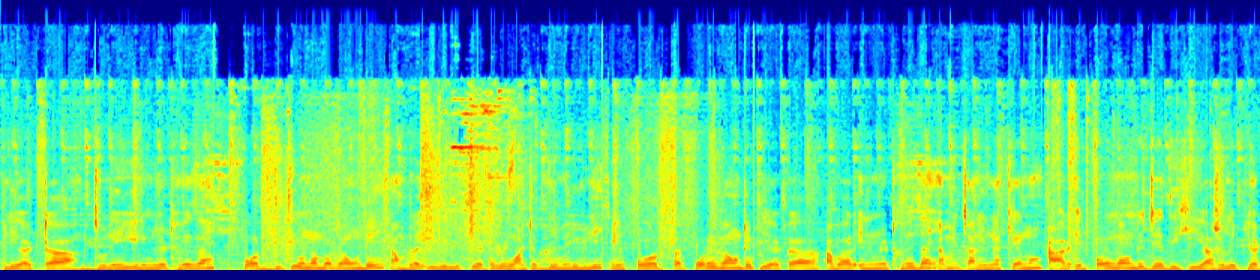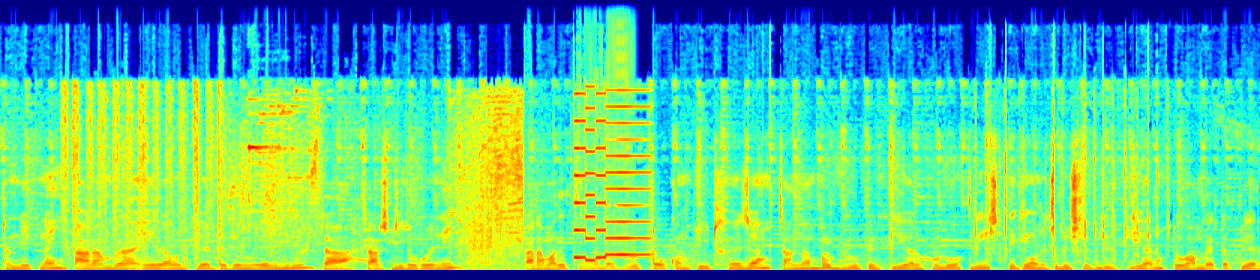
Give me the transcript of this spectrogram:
প্লেয়ারটা জোনেই এলিমিনেট হয়ে যায়। পর দ্বিতীয় নাম্বার রাউন্ডে আমরা ইজিলি প্লেয়ারটাকে ওয়ান ট্যাপ দিয়ে মেরে ফেলি। এরপর তার পরের রাউন্ডে প্লেয়ারটা আবার এলিমিনেট হয়ে যায়, আমি জানি না কেন। আর এর পরের রাউন্ডে যে দেখি আসলে প্লেয়ারটা নেট নাই, আর আমরা এই রাউন্ড প্লেয়ারটাকে মেরে ফেলি, তা চার্জ জিরো করে নিই। আর আমাদের তিন নম্বর গ্রুপটাও কমপ্লিট হয়ে যায়। চার নম্বর গ্রুপের প্লেয়ার হলো ত্রিশ থেকে উনচল্লিশ লেভেলের প্লেয়ার তো আমরা একটা প্লেয়ার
